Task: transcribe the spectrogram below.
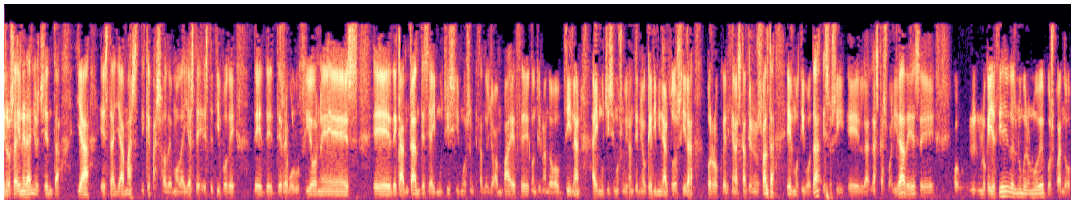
en, el año 80 ya está ya más que pasado de moda ya este, este tipo de, revoluciones eh, de cantantes y hay muchísimos, empezando Joan Baez, eh, continuando Bob Dylan, hay muchísimos, hubieran tenido que eliminar todos y era por lo que decían las canciones. Nos falta el motivo, da, eso sí, eh, las casualidades, lo que decía yo del número 9, pues cuando,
